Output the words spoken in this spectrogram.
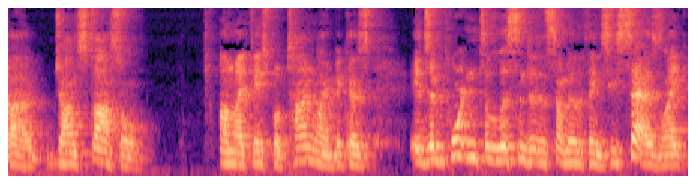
uh, John Stossel on my Facebook timeline because it's important to listen to some of the things he says. Like,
